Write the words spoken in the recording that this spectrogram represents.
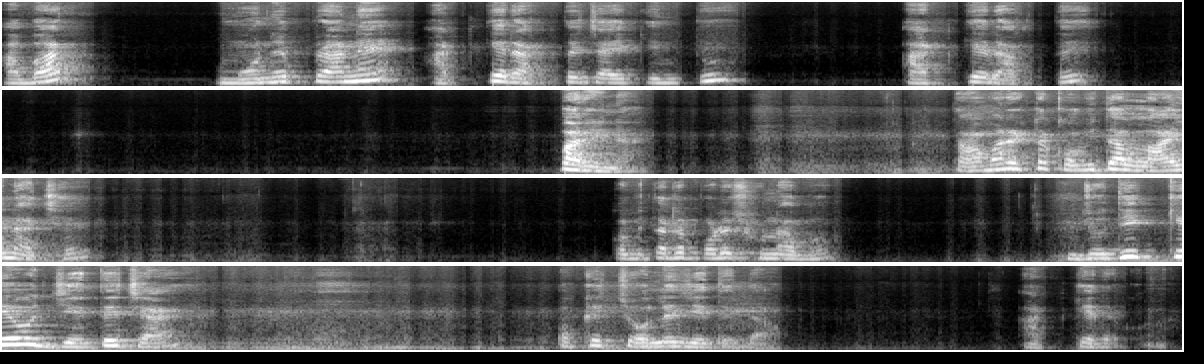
আবার মনে প্রাণে আটকে রাখতে চাই কিন্তু আটকে রাখতে পারি না। তা আমার একটা কবিতার লাইন আছে। কবিতাটা পড়ে শোনাবো। যদি কেউ যেতে চায়, ওকে চলে যেতে দাও। আটকে রেখো না।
